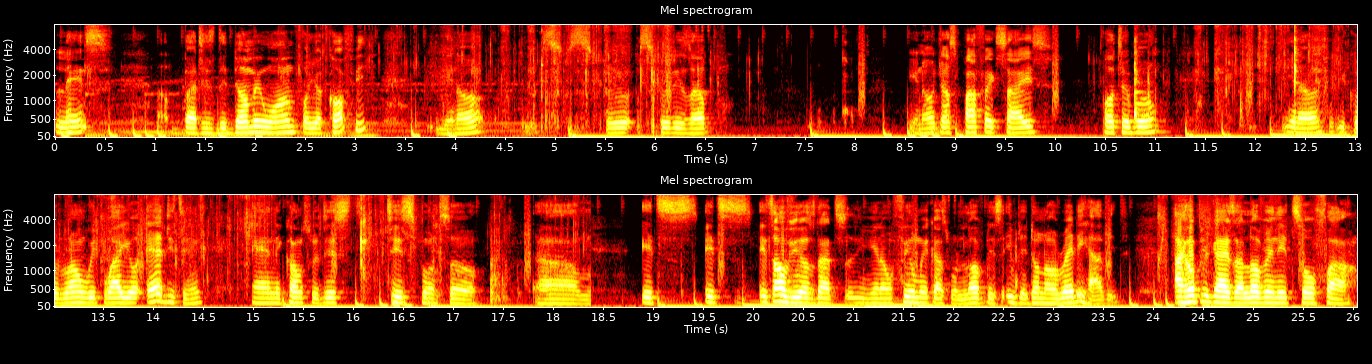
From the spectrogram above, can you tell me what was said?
lens, but it's the dummy one for your coffee. You know, screw, screw this up. You know, just perfect size, portable. You know, you could run with while you're editing, and it comes with this teaspoon. So um, it's it's it's obvious that you know filmmakers will love this if they don't already have it. I hope you guys are loving it so far.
